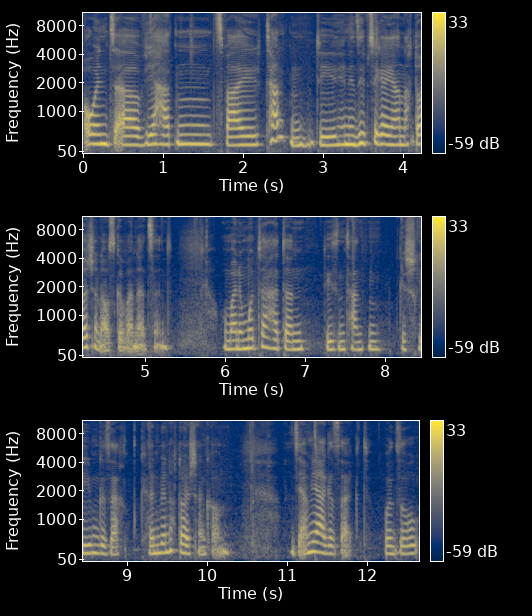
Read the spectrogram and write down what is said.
Und äh, wir hatten zwei Tanten, die in den 70er Jahren nach Deutschland ausgewandert sind. Und meine Mutter hat dann diesen Tanten geschrieben, gesagt, können wir nach Deutschland kommen? Und sie haben ja gesagt. Und so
